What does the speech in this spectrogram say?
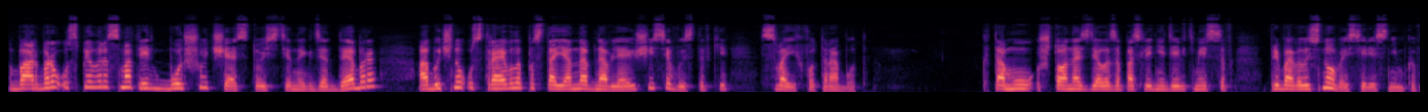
Барбара успела рассмотреть большую часть той стены, где Дебора обычно устраивала постоянно обновляющиеся выставки своих фоторабот. К тому, что она сделала за последние девять месяцев, прибавилась новая серия снимков,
